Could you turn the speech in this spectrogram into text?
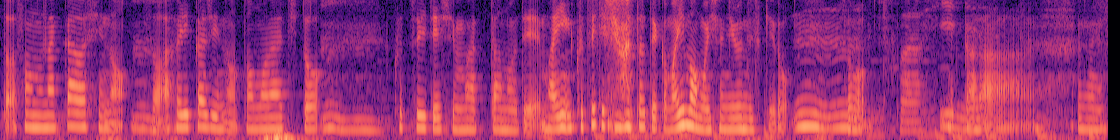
とその仲良しの、うん。そうアフリカ人のお友達とくっついてしまったので、まあいくっついてしまったというか、まあ、今も一緒にいるんですけど、うんうん。そう。素晴らしいね。だから、うん、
